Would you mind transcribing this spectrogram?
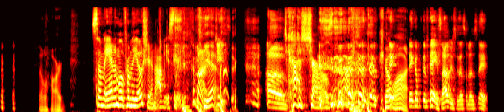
so hard. Some animal from the ocean, obviously. Come on, Yeah. jeez. Um, Gosh, Charles. come on. Come pick, on. pick up the pace. Obviously, that's what I'm saying.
